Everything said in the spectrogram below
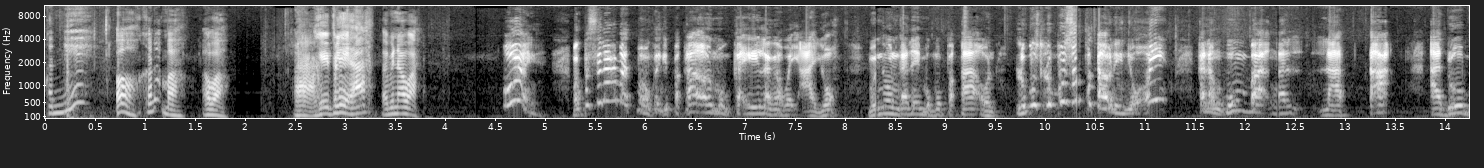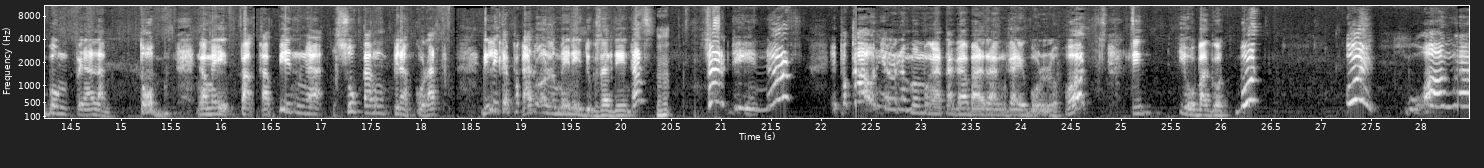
Kani? Oh, kana ba? Awa. Ah, okay, play ha. Kami nawa. Uy, magpasalamat mo kay ipakaon mong kaila nga way ayo. Ngungon ganay mo pakaon, lubos-lubos ang pataw ninyo, oy. Kanang humba nga lata, adobong pinalagtob, nga may pakapin nga sukang pinakurat. Dili kay pakaon ang may nidug sardinas. Sardinas? Ipakaon niyo naman mga taga-barangay Bulhot, si Tio Bagotbot. Uy, buwang nga.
